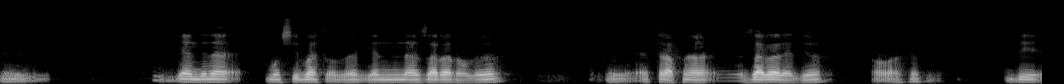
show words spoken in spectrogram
e, kendine musibet oluyor, kendine zarar oluyor, e, etrafına zarar ediyor. O vakit bir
